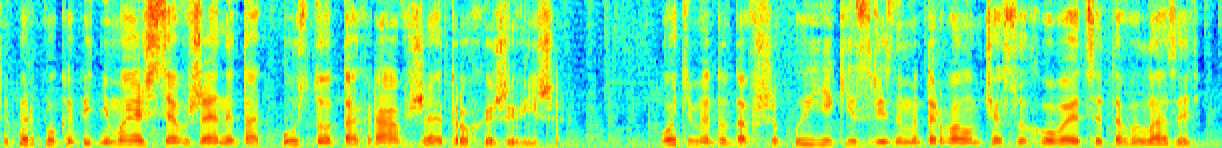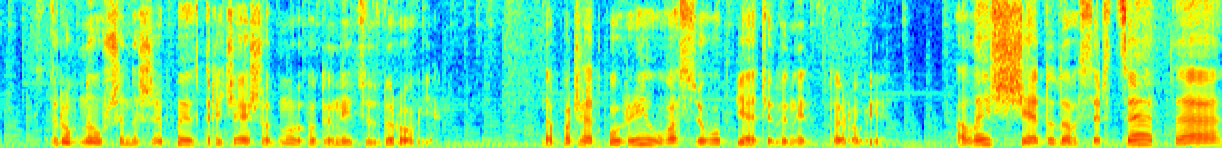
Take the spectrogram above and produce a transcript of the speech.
Тепер, поки піднімаєшся, вже не так пусто та гра вже трохи живіша. Потім я додав шипи, які з різним інтервалом часу ховаються та вилазять. Стрибнувши на шипи, втрачаєш одну одиницю здоров'я. На початку гри у вас всього 5 одиниць здоров'я, але ще додав серця та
